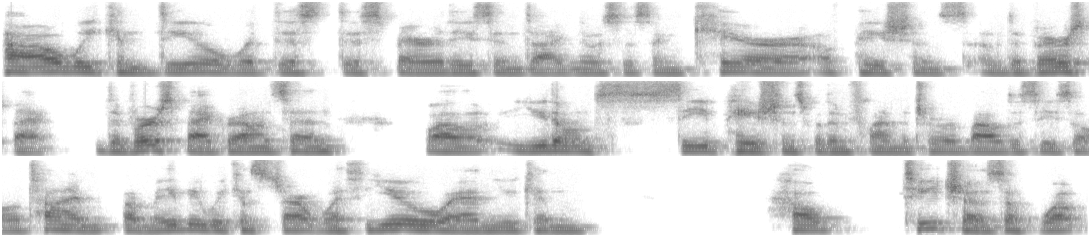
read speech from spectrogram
how we can deal with this disparities in diagnosis and care of patients of diverse back, diverse backgrounds and while you don't see patients with inflammatory bowel disease all the time, but maybe we can start with you and you can help teach us of what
